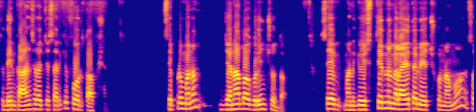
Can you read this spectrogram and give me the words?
సో దీనికి ఆన్సర్ వచ్చేసరికి ఫోర్త్ ఆప్షన్ సో ఇప్పుడు మనం జనాభా గురించి చూద్దాం. సేమ్ మనకి విస్తీర్ణం ఎలా అయితే నేర్చుకున్నామో సో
